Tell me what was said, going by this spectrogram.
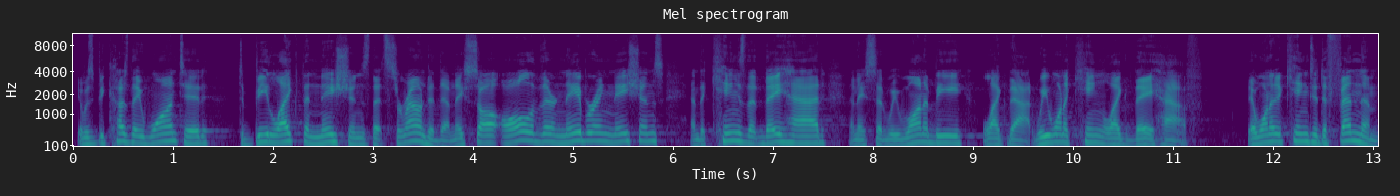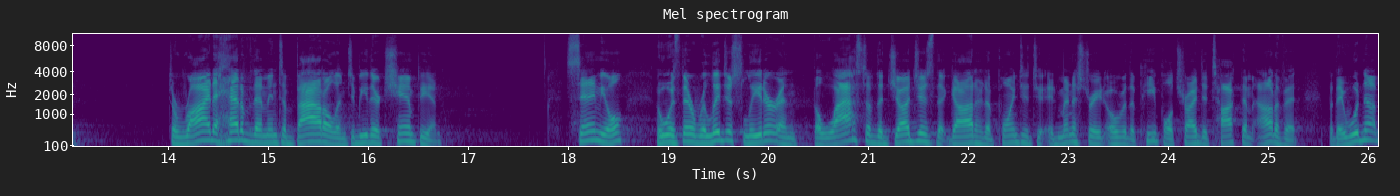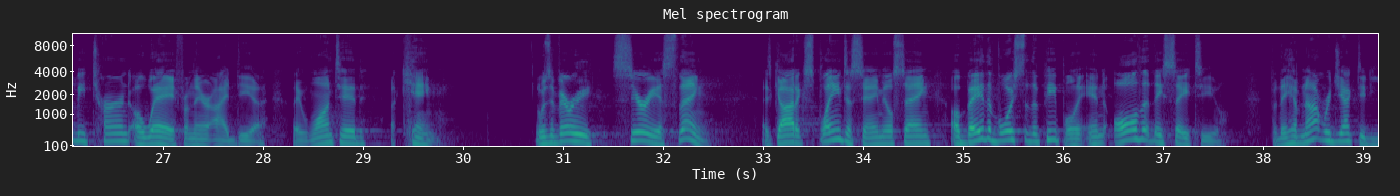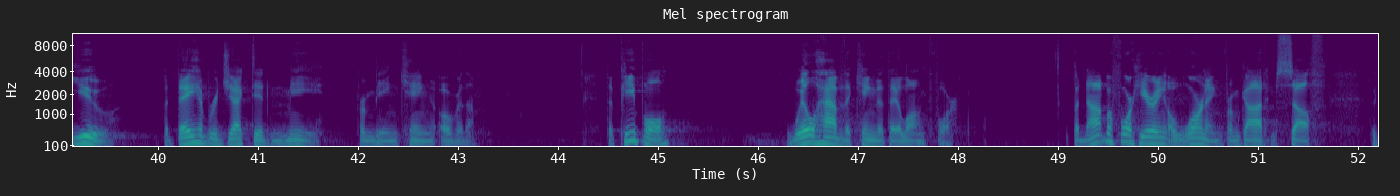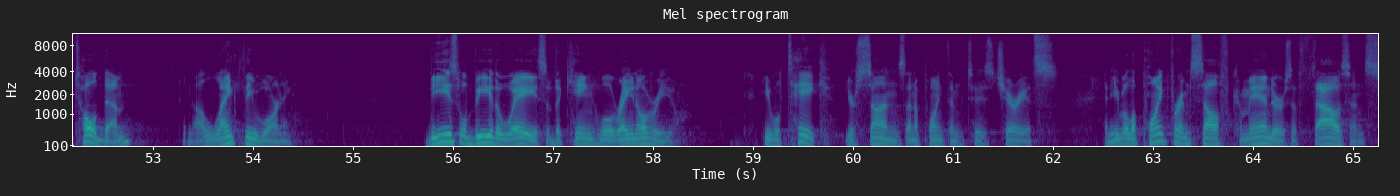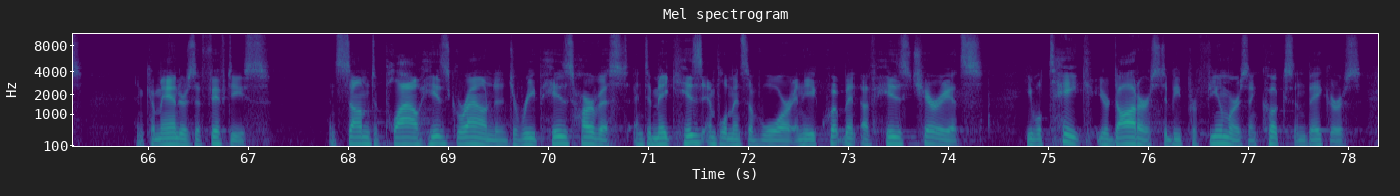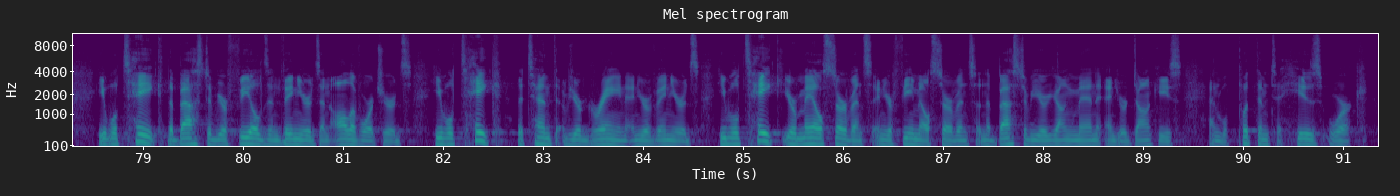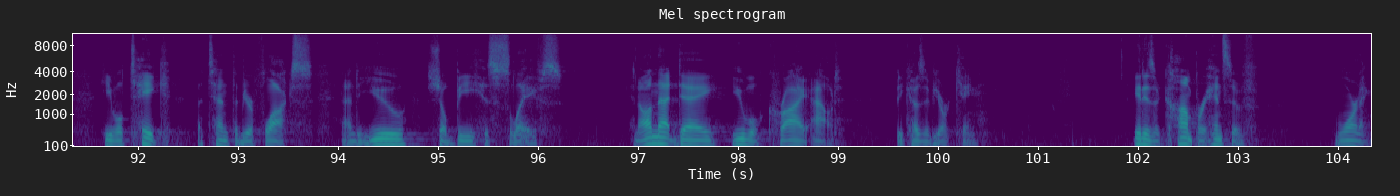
it was because they wanted to be like the nations that surrounded them. They saw all of their neighboring nations and the kings that they had, and they said, We want to be like that. We want a king like they have. They wanted a king to defend them, to ride ahead of them into battle, and to be their champion. Samuel who was their religious leader and the last of the judges that God had appointed to administrate over the people, tried to talk them out of it, but they would not be turned away from their idea. They wanted a king. It was a very serious thing. As God explained to Samuel, saying, Obey the voice of the people in all that they say to you, for they have not rejected you, but they have rejected me from being king over them. The people will have the king that they long for but not before hearing a warning from God Himself, who told them, in a lengthy warning, These will be the ways of the king who will reign over you. He will take your sons and appoint them to his chariots, and he will appoint for himself commanders of thousands and commanders of fifties, and some to plow his ground and to reap his harvest, and to make his implements of war and the equipment of his chariots. He will take your daughters to be perfumers and cooks and bakers. He will take the best of your fields and vineyards and olive orchards. He will take the tenth of your grain and your vineyards. He will take your male servants and your female servants and the best of your young men and your donkeys and will put them to his work. He will take a tenth of your flocks, and you shall be his slaves. And on that day you will cry out because of your king. It is a comprehensive warning.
